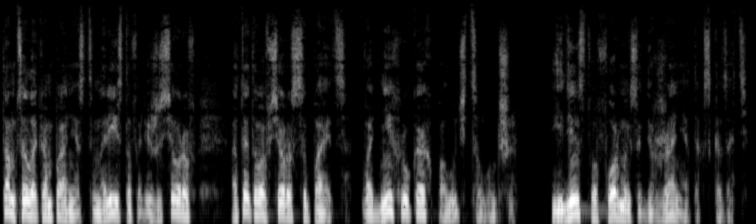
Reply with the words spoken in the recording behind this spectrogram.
Там целая компания сценаристов и режиссеров. От этого все рассыпается. В одних руках получится лучше. Единство формы и содержания, так сказать.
